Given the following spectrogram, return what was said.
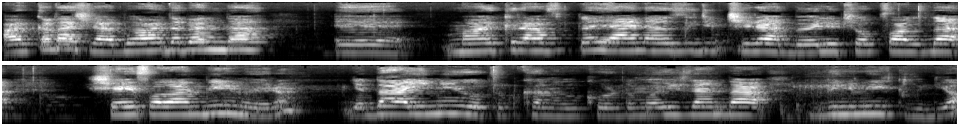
Arkadaşlar bu arada ben de e, Minecraft'ta yani azıcık çırağım böyle çok fazla şey falan bilmiyorum. Ya daha yeni YouTube kanalı kurdum o yüzden daha benim ilk video.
